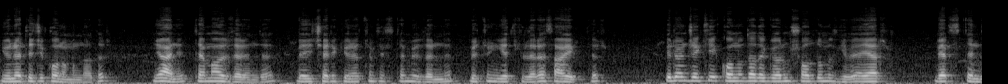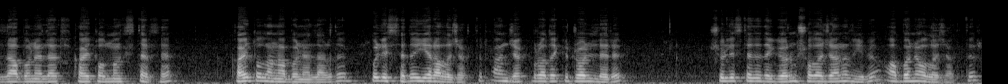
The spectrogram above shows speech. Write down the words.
yönetici konumundadır. Yani tema üzerinde ve içerik yönetim sistemi üzerinde bütün yetkilere sahiptir. Bir önceki konuda da görmüş olduğumuz gibi eğer web sitenize aboneler kayıt olmak isterse kayıt olan aboneler de bu listede yer alacaktır. Ancak buradaki rolleri şu listede de görmüş olacağınız gibi abone olacaktır.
